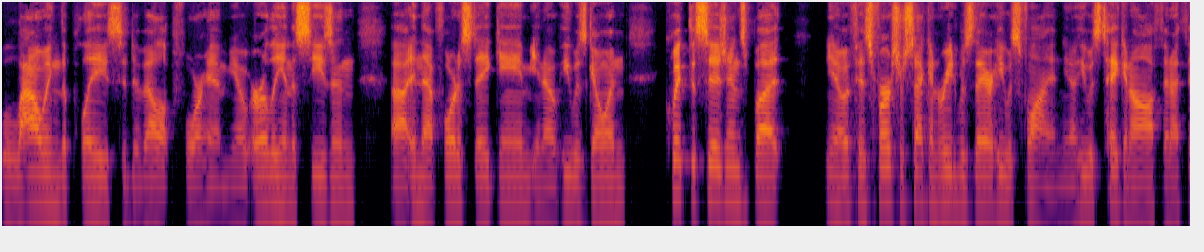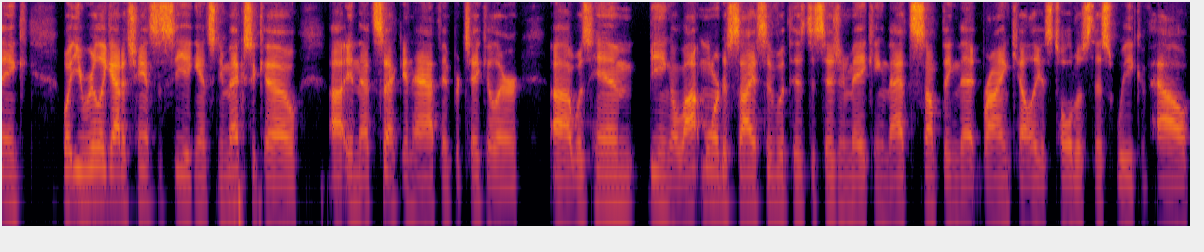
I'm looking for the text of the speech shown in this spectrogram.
allowing the plays to develop for him. You know, early in the season, uh, in that Florida State game, you know, he was going quick decisions, but you know, if his first or second read was there, he was flying. You know, he was taking off. And I think what you really got a chance to see against New Mexico uh, in that second half, in particular, uh, was him being a lot more decisive with his decision making. That's something that Brian Kelly has told us this week of how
